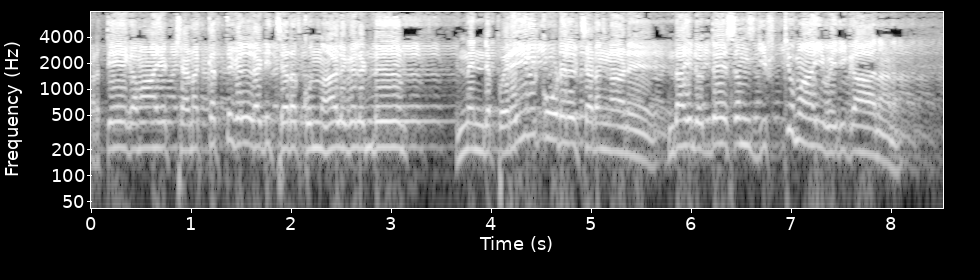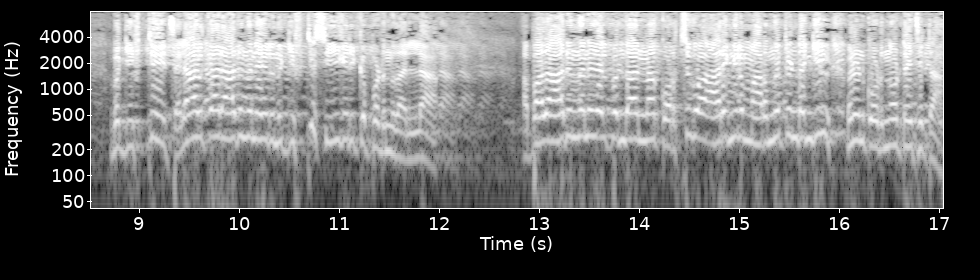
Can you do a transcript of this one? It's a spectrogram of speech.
പ്രത്യേകമായ ക്ഷണക്കത്തുകൾ അടിച്ചിറക്കുന്ന ആളുകളുണ്ട്. ഇന്ന് എന്റെ പുരയിൽ കൂടൽ ചടങ്ങാണ്. എന്താ അതിന്റെ ഉദ്ദേശം? ഗിഫ്റ്റുമായി വരിക എന്നാണ്. അപ്പൊ ഗിഫ്റ്റ് ചില ആൾക്കാർ ആദ്യം തന്നെ ഇരുന്ന് ഗിഫ്റ്റ് സ്വീകരിക്കപ്പെടുന്നതല്ല. അപ്പൊ അത് ആദ്യം തന്നെ ചിലപ്പോ എന്താ എന്നാ കുറച്ച് ആരെങ്കിലും മറന്നിട്ടുണ്ടെങ്കിൽ അവനോട് കൊടുന്നോട്ടേച്ചിട്ടാ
